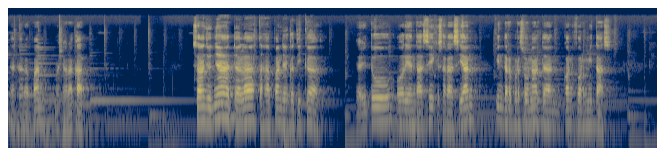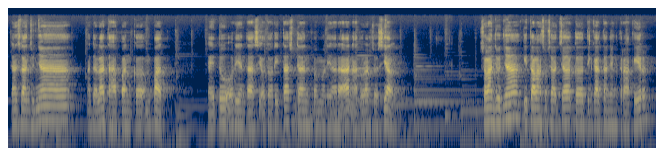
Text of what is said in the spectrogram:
dan harapan masyarakat. Selanjutnya adalah tahapan yang ketiga, yaitu orientasi keserasian interpersonal dan konformitas. Dan selanjutnya adalah tahapan keempat, yaitu orientasi otoritas dan pemeliharaan aturan sosial. Selanjutnya, kita langsung saja ke tingkatan yang terakhir,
